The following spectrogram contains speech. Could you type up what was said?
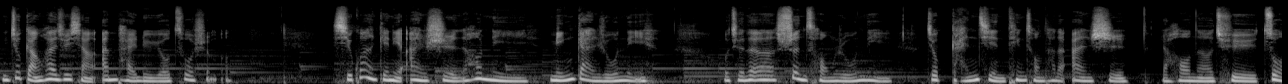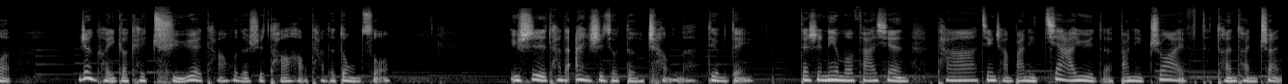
你就赶快去想安排旅游做什么。习惯给你暗示，然后你敏感如你，我觉得顺从如你，就赶紧听从他的暗示，然后呢去做任何一个可以取悦他或者是讨好他的动作。于是他的暗示就得逞了，对不对？但是你有没有发现，他经常把你驾驭的，把你 drive 的团团转。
